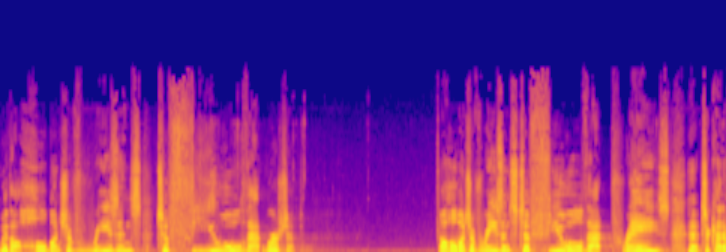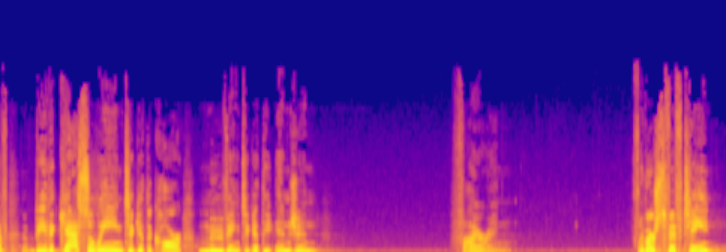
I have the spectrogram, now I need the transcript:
with a whole bunch of reasons to fuel that worship a whole bunch of reasons to fuel that praise, eh, to kind of be the gasoline to get the car moving, to get the engine firing. Verse 15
